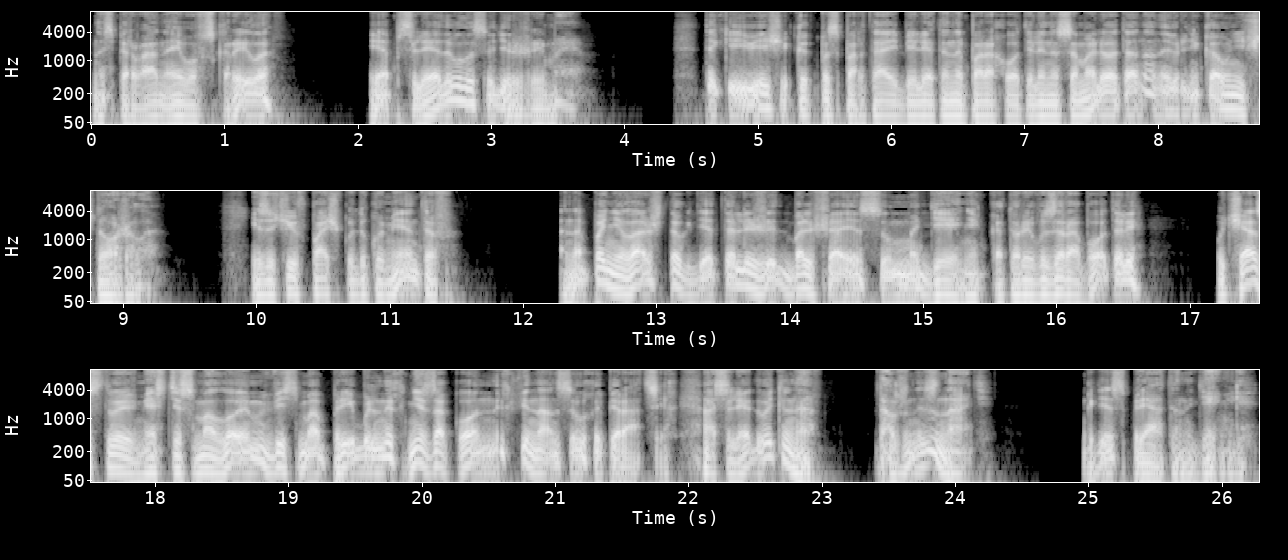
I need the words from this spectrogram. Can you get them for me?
Но сперва она его вскрыла и обследовала содержимое. Такие вещи, как паспорта и билеты на пароход или на самолет, она наверняка уничтожила. Изучив пачку документов, она поняла, что где-то лежит большая сумма денег, которые вы заработали, участвуя вместе с Малоем в весьма прибыльных незаконных финансовых операциях, а, следовательно, должны знать, где спрятаны деньги.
